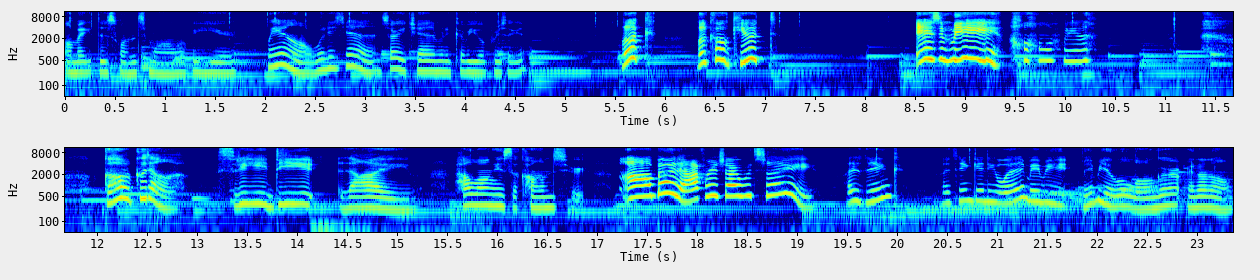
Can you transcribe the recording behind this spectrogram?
I'll make this one small over here. Wow, what is that? Sorry, Chan. I'm gonna cover you up for a second. Look, look how cute. It's me. Oh man. Gawr Gura 3D live. How long is the concert? Uh, about average, I would say. I think. I think anyway. Maybe, maybe a little longer. I don't know.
